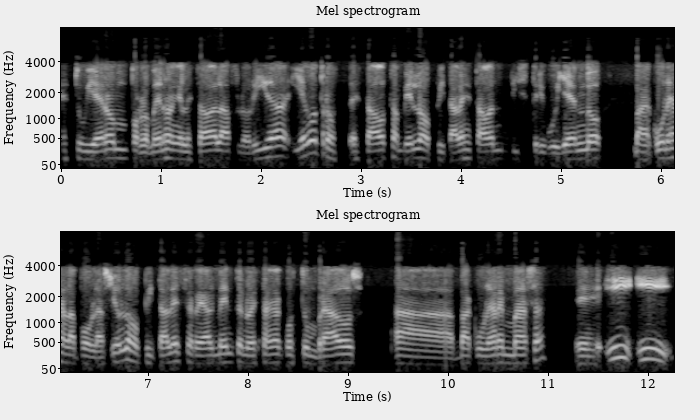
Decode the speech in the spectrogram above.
estuvieron, por lo menos en el estado de la Florida y en otros estados también los hospitales estaban distribuyendo vacunas a la población. Los hospitales realmente no están acostumbrados a vacunar en masa eh, y, y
